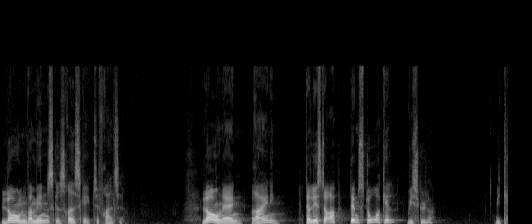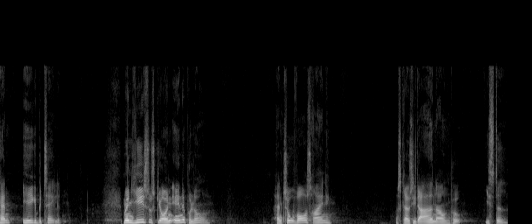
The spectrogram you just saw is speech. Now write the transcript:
Loven var menneskets redskab til frelse. Loven er en regning, der lister op den store gæld, vi skylder. Vi kan ikke betale den. Men Jesus gjorde en ende på loven. Han tog vores regning og skrev sit eget navn på i stedet.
